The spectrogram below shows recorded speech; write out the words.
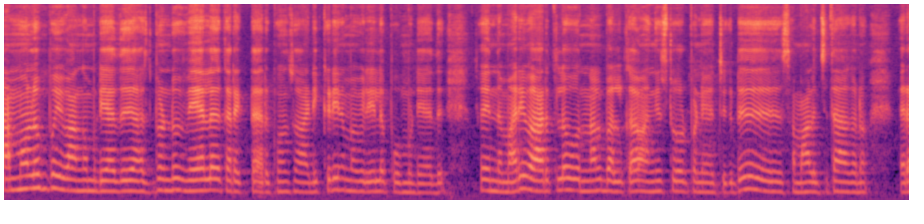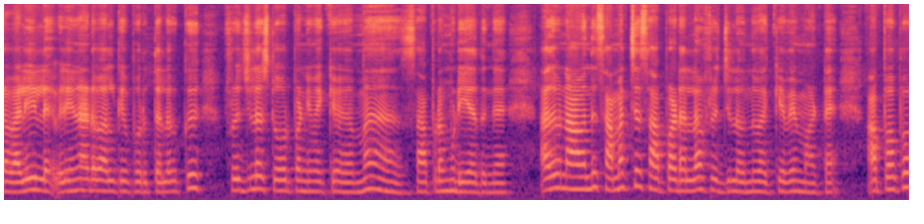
நம்மளும் போய் வாங்க முடியாது ஹஸ்பண்டும் வேலை கரெக்டாக இருக்கும். ஸோ அடிக்கடி நம்ம வெளியில் போக முடியாது. ஸோ இந்த மாதிரி வாரத்தில் ஒரு நாள் பல்காக வாங்கி ஸ்டோர் பண்ணி வச்சுக்கிட்டு சமாளித்து தான் ஆகணும். வேறு வழி இல்லை. வெளிநாடு வாழ்க்கையை பொறுத்தளவுக்கு ஃப்ரிட்ஜில் ஸ்டோர் பண்ணி வைக்காமல் சாப்பிட முடியாதுங்க. அதுவும் நான் வந்து சமைச்ச சாப்பாடெல்லாம் ஃப்ரிட்ஜில் வந்து வைக்கவே மாட்டேன். அப்பப்போ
